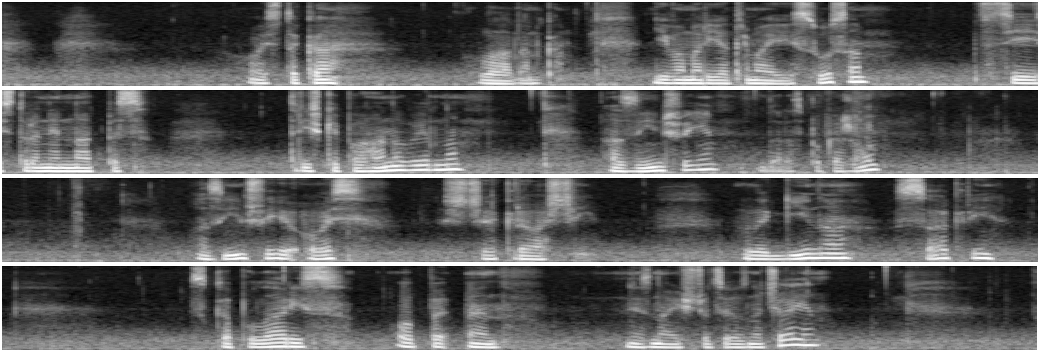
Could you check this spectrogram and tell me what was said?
Ось така ладанка. Діва Марія тримає Ісуса. З цієї сторони надпис трішки погано видно. А з іншої, зараз покажу. А з іншої ось ще кращий. Легіна Сакрі Скапуларіс ОПН. Не знаю, що це означає.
